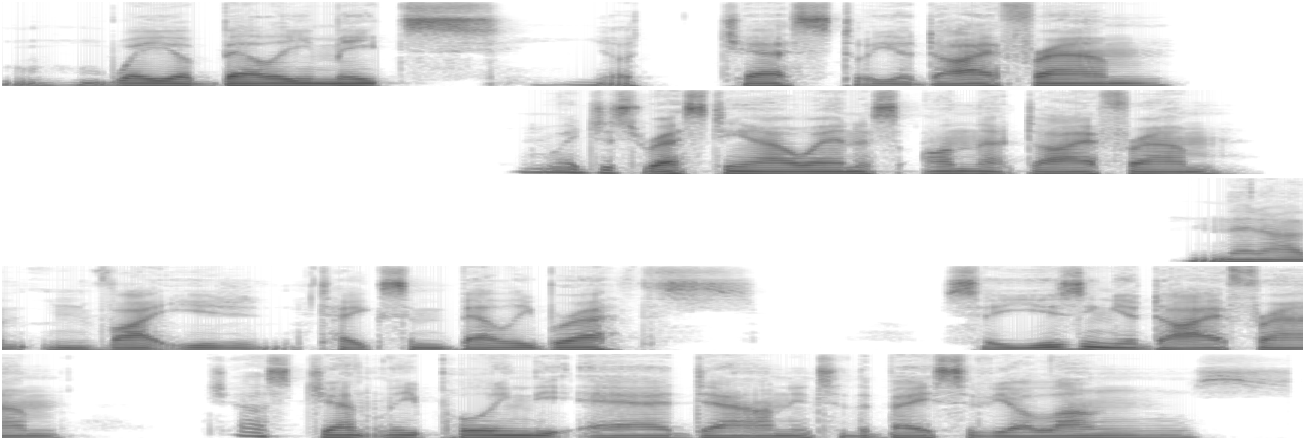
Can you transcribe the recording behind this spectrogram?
where your belly meets your chest or your diaphragm. And we're just resting our awareness on that diaphragm. And then I invite you to take some belly breaths. So, using your diaphragm, just gently pulling the air down into the base of your lungs.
